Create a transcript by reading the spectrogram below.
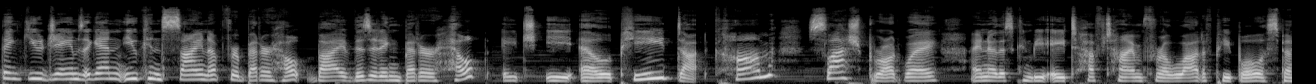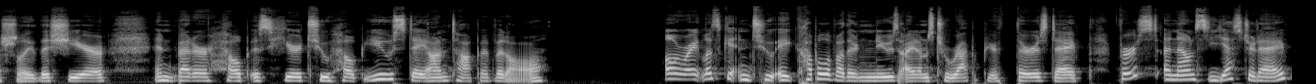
Thank you, James. Again, you can sign up for BetterHelp by visiting BetterHelp, H-E-L-P dot com slash Broadway. I know this can be a tough time for a lot of people, especially this year, and BetterHelp is here to help you stay on top of it all. All right, let's get into a couple of other news items to wrap up your Thursday. First, announced yesterday,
